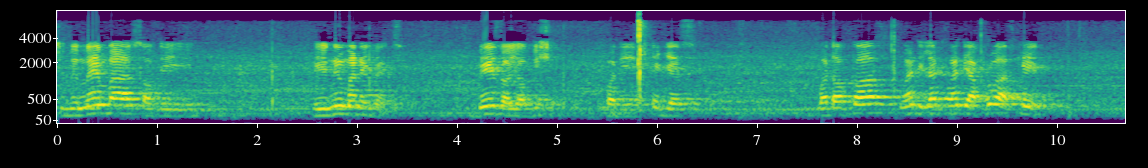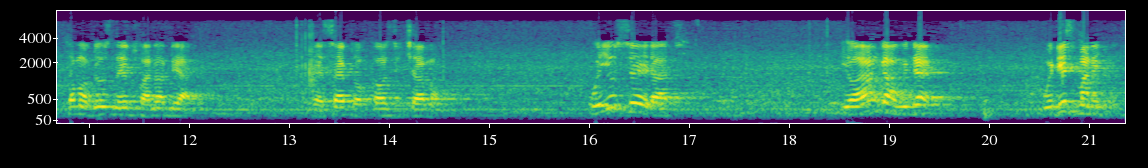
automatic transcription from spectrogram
should be members of the, the new management based on your vision for the agency. But of course, when the, when the approvals came, some of those names were not there, except, of course, the chairman. Will you say that your anger with them, with this management,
